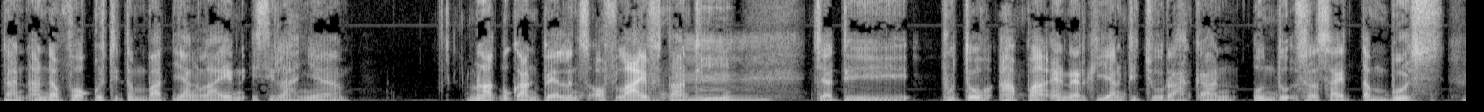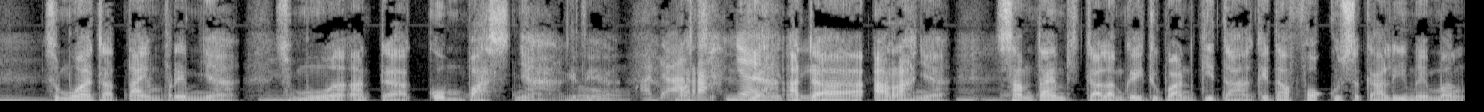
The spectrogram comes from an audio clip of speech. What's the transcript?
dan Anda fokus di tempat yang lain istilahnya melakukan balance of life tadi. Hmm. Jadi butuh apa energi yang dicurahkan untuk selesai tembus. Hmm. Semua ada time frame-nya, semua ada kompasnya gitu ya. Oh, ada Mas- arahnya ya, gitu ada arahnya. Mm-mm. Sometimes dalam kehidupan kita kita fokus sekali memang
